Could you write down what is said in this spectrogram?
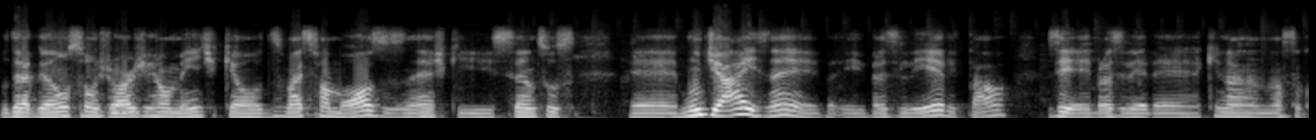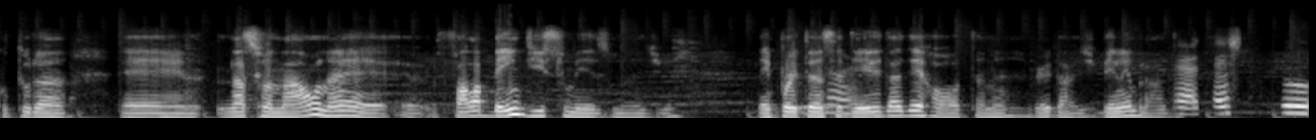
o dragão, São Jorge realmente, que é um dos mais famosos, né? Acho que santos é, mundiais, né, e brasileiro e tal, quer dizer, brasileiro, é, aqui na nossa cultura é, nacional, né, fala bem disso mesmo, né, de, da importância Verdade. dele e da derrota, né, verdade, bem lembrado. É, a questão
